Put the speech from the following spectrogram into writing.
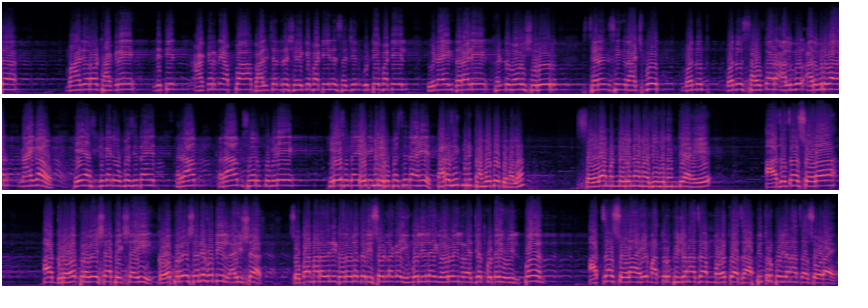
महादेवराव ठाकरे नितीन आकर्णे आप्पा भालचंद्र शेळके पाटील सचिन कुट्टे पाटील विनायक दराडे खंडूभाऊ शिरूर चरणसिंग राजपूत मनोज मनोज सावकार आलगु अरगुलवार नायगाव हे या ठिकाणी उपस्थित आहेत. राम राम सर कुबडे हे सुद्धा या एक ठिकाणी मिनिट. उपस्थित आहेत. पारच एक मिनिट थांबवतो तुम्हाला. सगळ्या मंडळींना माझी विनंती आहे आजचा सोहळा हा गृहप्रवेशापेक्षाही गृहप्रवेश अनेक होतील आयुष्यात. सोपान महाराजांनी ठरवलं तर रिसोर्टला काय हिंगोलीलाही घर होईल राज्यात कुठेही होईल. पण आजचा सोहळा आहे मातृपूजनाचा महत्त्वाचा पितृपूजनाचा सोहळा आहे.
